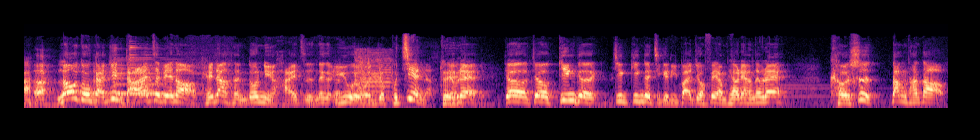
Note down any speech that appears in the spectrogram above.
肉毒杆菌打在这边哦，可以让很多女孩子那个鱼尾纹就不见了，对不对？就就盯个盯盯个几个礼拜就非常漂亮，对不对？可是当它到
